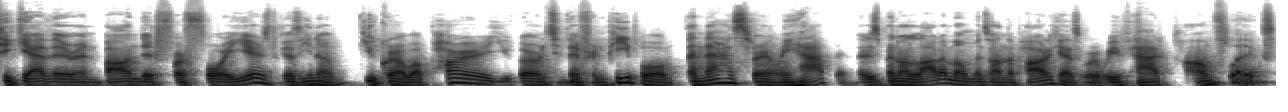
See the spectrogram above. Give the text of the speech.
together and bonded for four years because you know you grow apart you grow into different people and that has certainly happened. There's been a lot of moments on the podcast where we've had conflicts.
